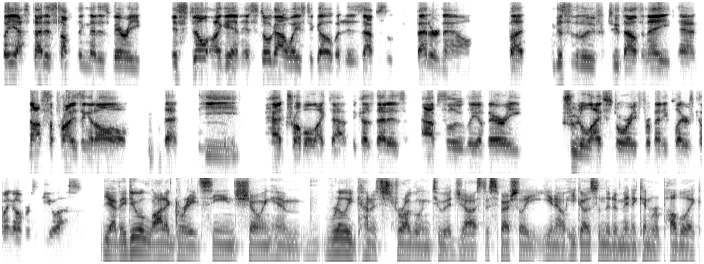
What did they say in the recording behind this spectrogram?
But yes, that is something that is very it's still again, it's still got ways to go, but it is absolutely better now. But this is the movie for 2008, and not surprising at all that he had trouble like that because that is absolutely a very true to life story for many players coming over to the U.S. Yeah, they do a lot of great scenes showing him really kind of struggling to adjust, especially, you know, he goes from the Dominican Republic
